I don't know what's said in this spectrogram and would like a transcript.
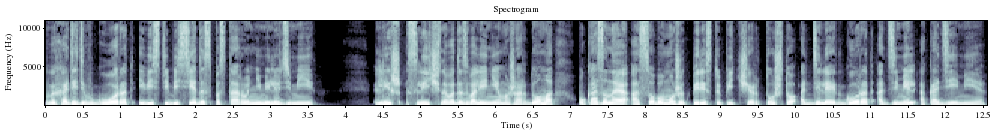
выходить в город и вести беседы с посторонними людьми. Лишь с личного дозволения мажордома указанная особа может переступить черту, что отделяет город от земель Академии.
